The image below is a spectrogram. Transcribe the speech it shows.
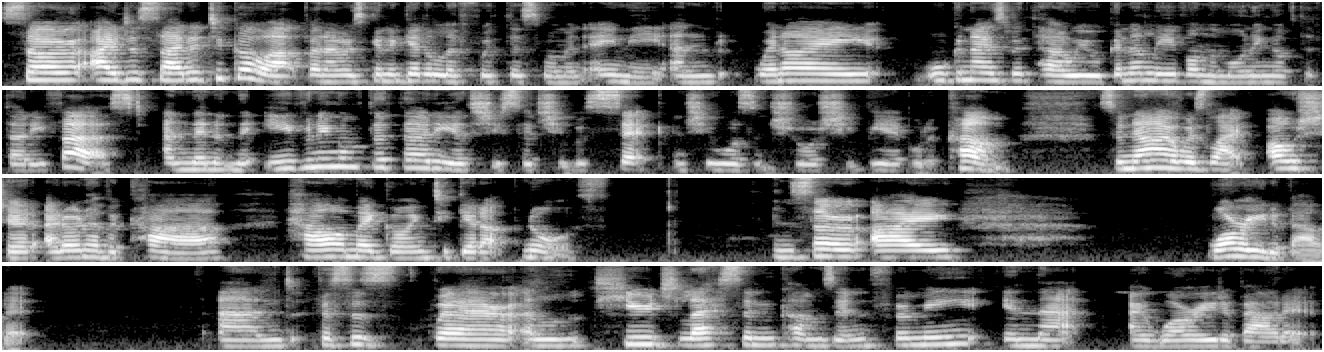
So I decided to go up and I was going to get a lift with this woman, Amy. And when I organized with her, we were going to leave on the morning of the 31st. And then in the evening of the 30th, she said she was sick and she wasn't sure she'd be able to come. So now I was like, oh shit, I don't have a car. How am I going to get up north? And so I worried about it. And this is where a huge lesson comes in for me in that I worried about it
